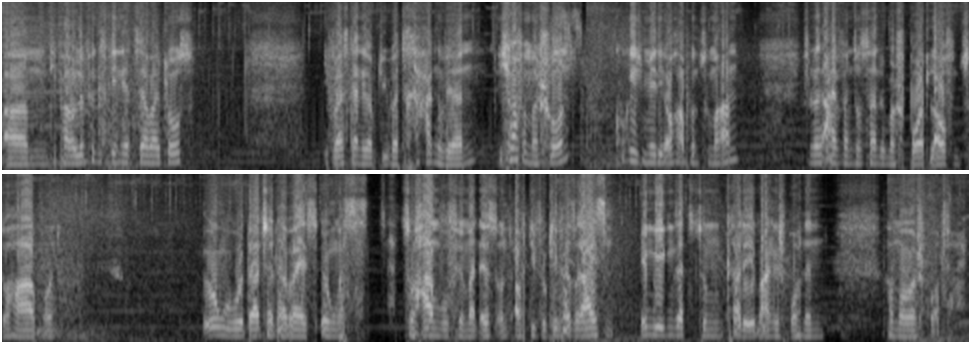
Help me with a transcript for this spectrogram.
Ähm, die Paralympics gehen jetzt sehr bald los. Ich weiß gar nicht, ob die übertragen werden. Ich hoffe mal schon. Gucke ich mir die auch ab und zu mal an. Ich finde es einfach interessant, immer Sport laufen zu haben und irgendwo Deutschland dabei ist, irgendwas zu haben, wofür man ist und auch die wirklich was reißen. Im Gegensatz zum gerade eben angesprochenen Hamburger Sportverein.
